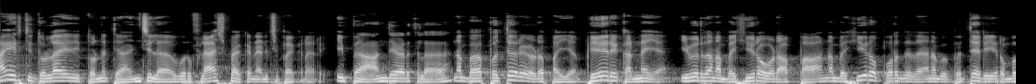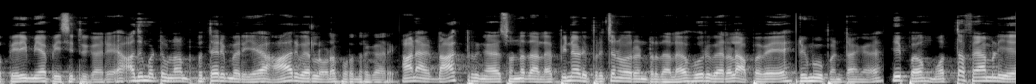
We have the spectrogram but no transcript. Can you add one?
ஆயிரத்தி தொள்ளாயிரத்தி தொண்ணூற்றி அஞ்சில் ஒரு ஃப்ளாஷ்பேக்கை நினச்சி பார்க்குறாரு இப்போ அந்த இடத்துல நம்ம பத்தேரியோட பையன் பேரு கண்ணையன். இவர் தான் நம்ம ஹீரோவோட அப்பா. நம்ம ஹீரோ ஹீரோ பிறந்ததை நம்ம பெத்தேரி ரொம்ப பெருமையாக பேசிட்டு இருக்காரு அது மட்டும் இல்லாமல் பெத்தேரி பத்தேரி மாதிரியே ஆறு விரலோட பிறந்திருக்காரு. ஆனால் டாக்டருங்க சொன்னதால பின்னாடி பிரச்சனை வருன்றதால ஒரு விரலை அப்பவே ரிமூவ் பண்ணிட்டாங்க. இப்போ மொத்த ஃபேமிலியை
